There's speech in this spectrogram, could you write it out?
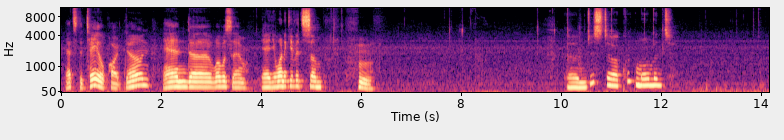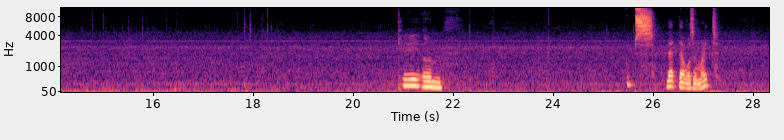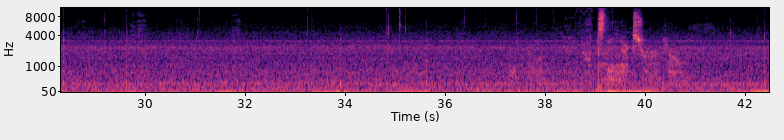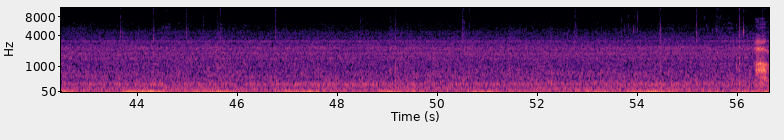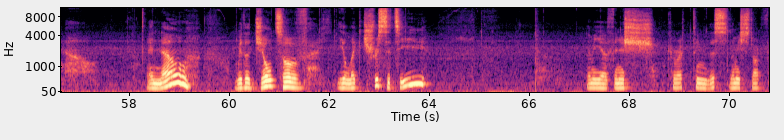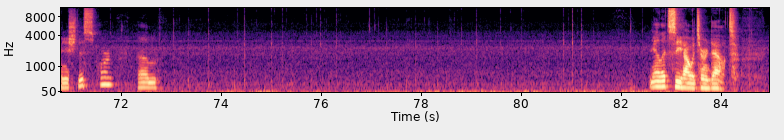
That's the tail part done. And uh, what was um? yeah, you want to give it some, Hmm. um, just a quick moment. Okay, um, Oops. That that wasn't right. And now, with a jolt of electricity, let me uh, finish correcting this. Let me start finish this part. Um, now let's see how it turned out.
